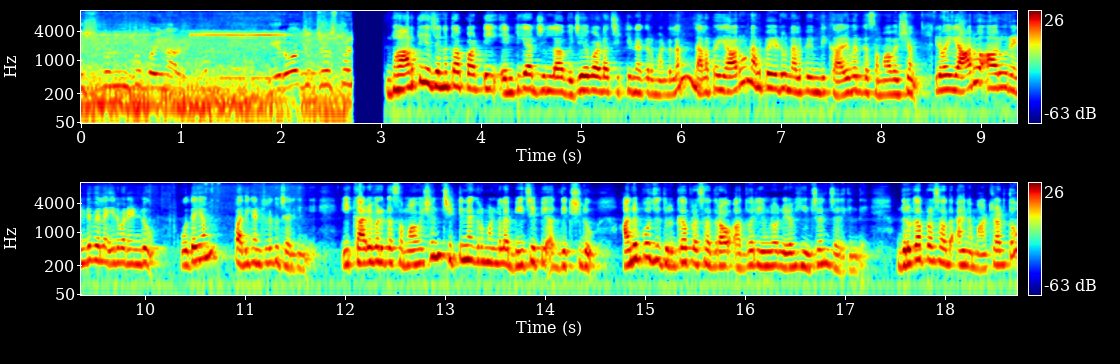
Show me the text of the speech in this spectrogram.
ఇసుకుంటూ పోయినాడు. ఈరోజు చూస్తుంటే భారతీయ జనతా పార్టీ ఎన్టీఆర్ జిల్లా విజయవాడ చిట్టినగర్ మండలం నలభై ఆరు నలభై ఏడు నలభై ఎనిమిది కార్యవర్గ సమావేశం ఇరవై ఆరు ఆరు రెండు వేల ఇరవై రెండు ఉదయం పది గంటలకు జరిగింది. ఈ కార్యవర్గ సమావేశం చిట్టినగర్ మండల బీజేపీ అధ్యక్షుడు అనుపోజు దుర్గాప్రసాదరావు ఆధ్వర్యంలో నిర్వహించడం జరిగింది. దుర్గాప్రసాద్ ఆయన మాట్లాడుతూ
